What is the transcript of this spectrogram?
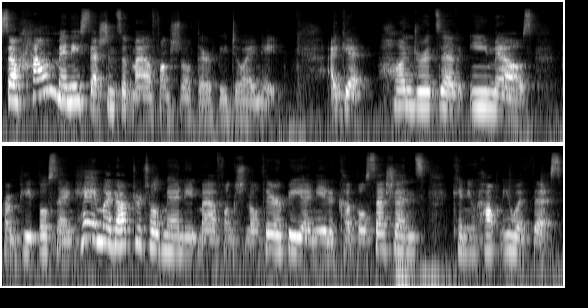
So, how many sessions of myofunctional therapy do I need? I get hundreds of emails from people saying, Hey, my doctor told me I need myofunctional therapy. I need a couple sessions. Can you help me with this?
